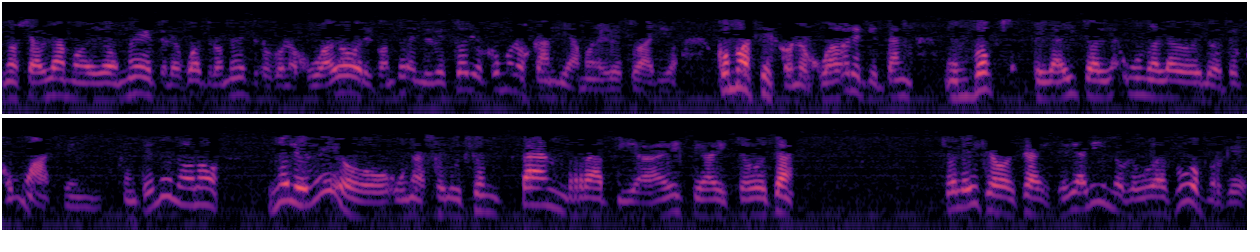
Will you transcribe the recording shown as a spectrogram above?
nos hablamos de dos metros, de cuatro metros con los jugadores, con todo en el vestuario. ¿Cómo nos cambiamos en el vestuario? ¿Cómo haces con los jugadores que están un box pegadito al- uno al lado del otro? ¿Cómo hacen? ¿Entendés? No, no, no le veo una solución tan rápida a este, a esto. O sea, yo le dije, o sea, sería lindo que al fútbol porque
